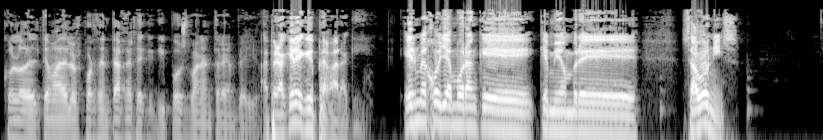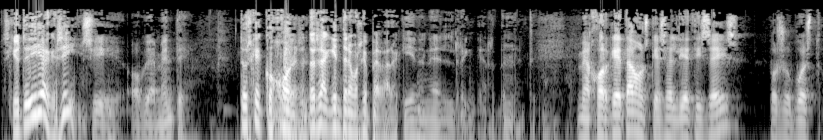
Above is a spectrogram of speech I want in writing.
con lo del tema de los porcentajes de qué equipos van a entrar en playoff. Ah, Pero ¿a quién hay que pegar aquí? ¿Es mejor Yamoran que, que mi hombre Sabonis? Es que yo te diría que sí. Sí, obviamente. Entonces, ¿qué cojones? Entonces, ¿a quién tenemos que pegar aquí en el ringer? Mejor que Towns, que es el 16, por supuesto.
